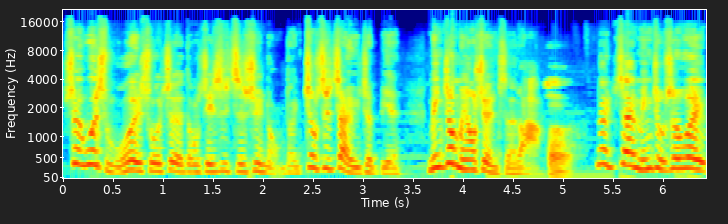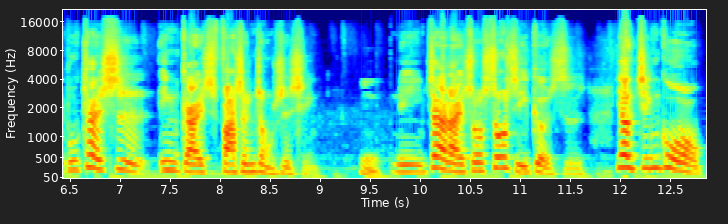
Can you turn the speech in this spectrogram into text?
所以为什么会说这个东西是资讯垄断，就是在于这边民众没有选择啦。嗯那在民主社会，不太是应该发生这种事情。嗯。你再来说收集个资，要经过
